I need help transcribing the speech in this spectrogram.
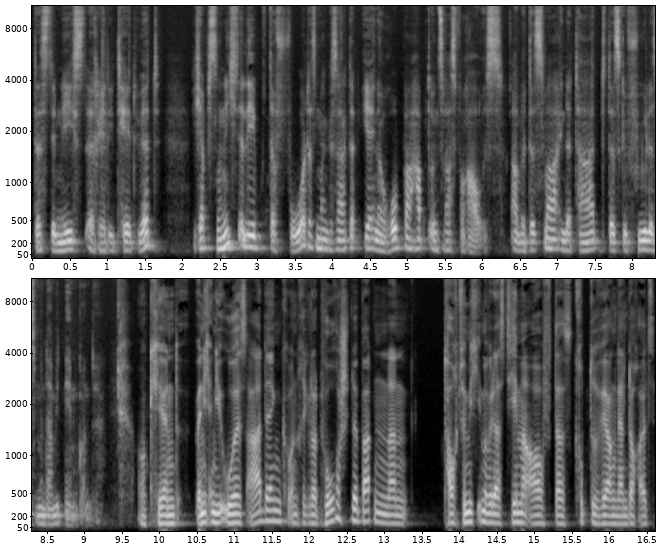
das demnächst Realität wird. Ich habe es noch nicht erlebt davor, dass man gesagt hat, ihr in Europa habt uns was voraus. Aber das war in der Tat das Gefühl, das man da mitnehmen konnte. Okay, und wenn ich an die USA denke und regulatorische Debatten, dann taucht für mich immer wieder das Thema auf, dass Kryptowährungen dann doch als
